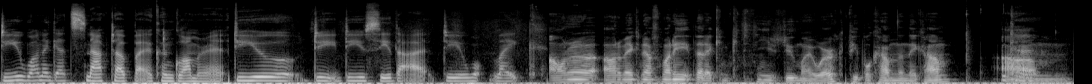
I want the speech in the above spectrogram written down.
Do you want to get snapped up by a conglomerate? Do you do do you see that? Do you like? I wanna I wanna make enough money that I can continue to do my work. People come, then they come. Okay. Um,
